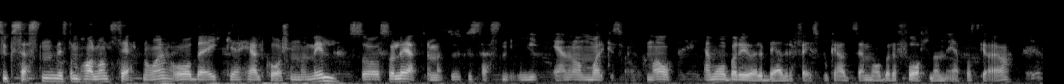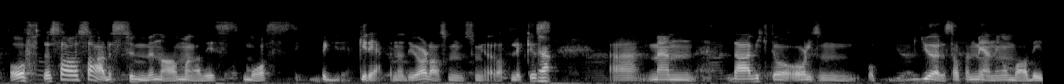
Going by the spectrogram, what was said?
suksessen hvis de har lansert noe og det ikke helt går som de vil, så, så leter de etter suksessen i en eller annen markedsføringskanal. Jeg må bare gjøre bedre Facebook-ads, jeg må bare få til den e-postgreia. Og Ofte så, så, er det summen av mange av de små begrepene du gjør da, som, som gjør at det lykkes. Ja. Uh, men det er viktig å, å, liksom, å, gjøre seg opp en mening om hva de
